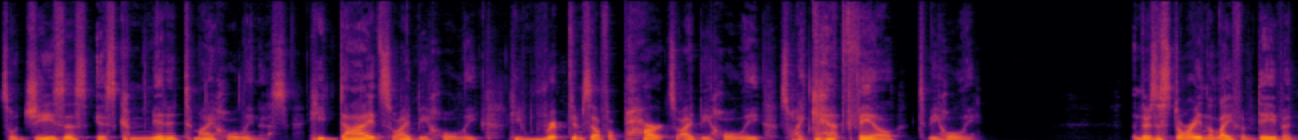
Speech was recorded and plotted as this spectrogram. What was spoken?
So Jesus is committed to my holiness. He died so I'd be holy. He ripped himself apart so I'd be holy. So I can't fail to be holy. And there's a story in the life of David,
